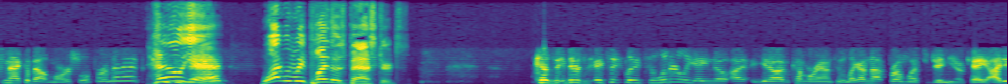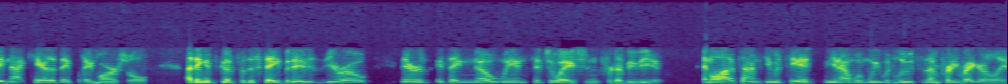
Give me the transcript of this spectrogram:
smack about Marshall for a minute? Hell yeah! Why would we play those bastards? because there's it's it's literally a no. I, you know, I've come around to it. Like I'm not from West Virginia. Okay, I did not care that they played Marshall. I think it's good for the state, but it is zero. There's it's a no-win situation for WVU, and a lot of times you would see it. You know, when we would lose to them pretty regularly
